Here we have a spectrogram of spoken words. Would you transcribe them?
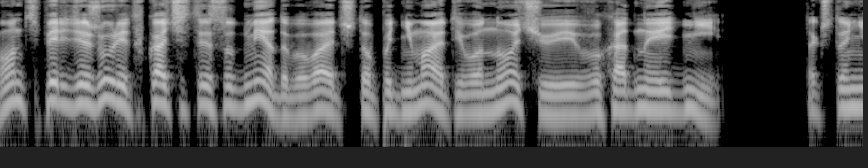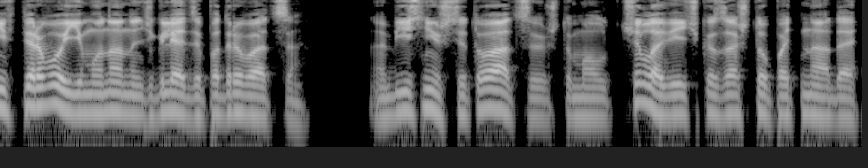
Он теперь дежурит в качестве судмеда, бывает, что поднимают его ночью и в выходные дни. Так что не впервой ему на ночь глядя подрываться. Объяснишь ситуацию, что, мол, человечка заштопать надо.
